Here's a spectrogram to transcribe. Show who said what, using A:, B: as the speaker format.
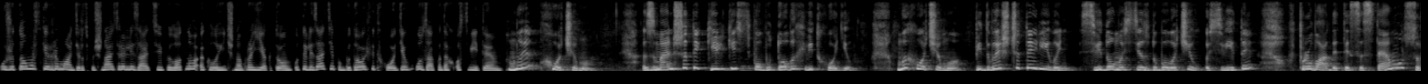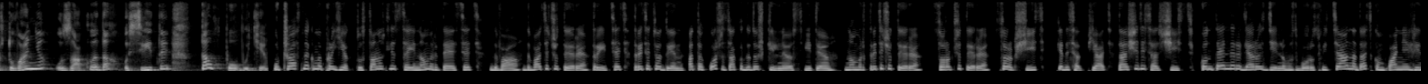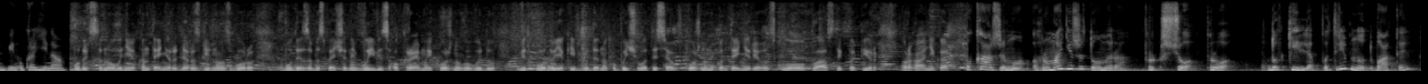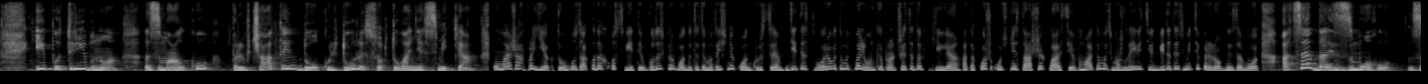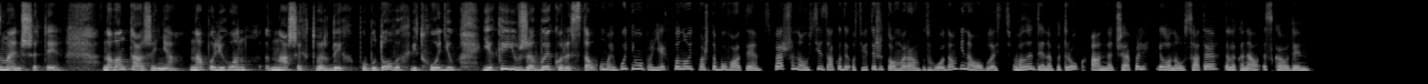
A: У Житомирській громаді розпочинають реалізацію пілотного екологічного проєкту утилізації побутових відходів у закладах освіти.
B: Ми хочемо зменшити кількість побутових відходів. Ми хочемо підвищити рівень свідомості здобувачів освіти, впровадити систему сортування у закладах освіти та в побуті.
A: Учасниками проєкту стануть ліцеї номер 10, 2, 24, 30, 31, а також заклади дошкільної освіти номер 34, 44, 46, 55 та 66. Контейнери для роздільного збору сміття надасть компанія Greenbin Україна.
C: Будуть встановлені контейнери для роздільного збору, буде забезпечений вивіз окремий кожного виду відходу, який буде накопичуватися в кожному контейнері скло, пластик, папір, органіка.
B: Покажемо громаді Житомира, що про довкілля потрібно дбати і потрібно змалку привчати до культури сортування сміття.
A: У межах проєкту у закладах освіти будуть проводити тематичні конкурси. Діти створюватимуть малюнки про чисте довкілля, а також учні старших класів матимуть можливість відвідати сміттєпереробний завод.
B: А це дасть змогу зменшити навантаження на полігон наших твердих побудових відходів, який вже використав
A: У майбутньому проєкт планують масштабувати спершу на усі заклади освіти Житомира, згодом і на область. Валентина Петрук, Анна Чепель, Ілона Усате, телеканал СК 1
